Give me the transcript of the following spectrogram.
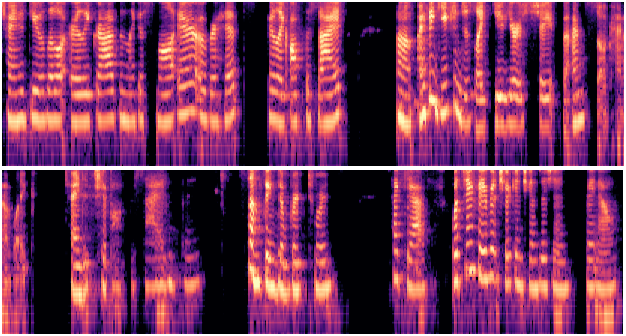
trying to do a little early grab and like a small air over hips or like off the side. Um, I think you can just like do yours straight, but I'm still kind of like trying to chip off the side, but something to work towards. Heck yeah. What's your favorite trick in transition right now?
